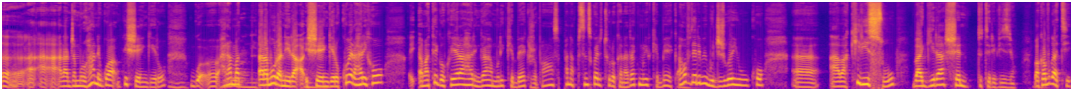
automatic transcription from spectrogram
araja mu ruhande rw'ishengero. Hari ama- Araburanira. araburanira ishengero kubera hariho eh, amategeko yari ahari ngaha muri quebec je pense. Pana sinzi ko ari turo canada muri quebec. Aho byari bibujijwe yuko eh, abakirisu bagira chaine de televiziyo bakavuga ati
